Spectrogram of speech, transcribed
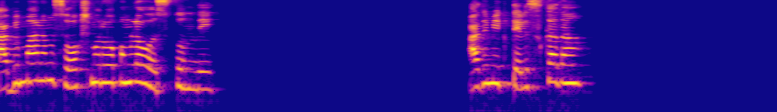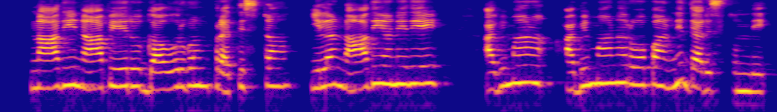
అభిమానం సూక్ష్మ రూపంలో వస్తుంది. అది మీకు తెలుసు కదా? నాది నా పేరు గౌరవం ప్రతిష్ట. ఇలా నాది అనేది అభిమాన అభిమాన రూపాన్ని ధరిస్తుంది.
